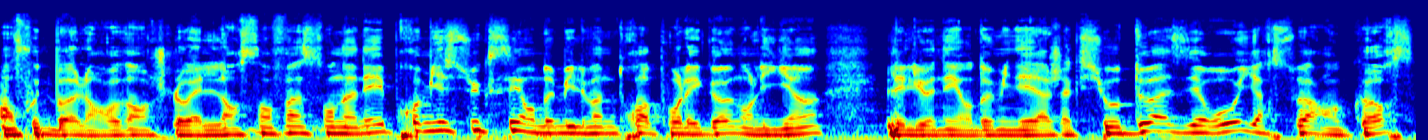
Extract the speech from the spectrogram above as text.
En football, en revanche, l'OL lance enfin son année. Premier succès en 2023 pour les Gones en Ligue 1. Les Lyonnais ont dominé l'Ajaccio 2 à 0 hier soir en Corse.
